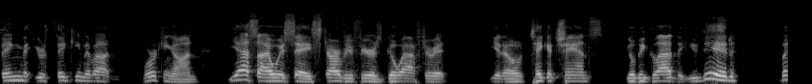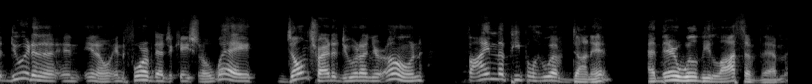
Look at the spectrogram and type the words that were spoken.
thing that you're thinking about working on yes i always say starve your fears go after it you know take a chance you'll be glad that you did but do it in a in, you know informed educational way. Don't try to do it on your own. Find the people who have done it, and there will be lots of them,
